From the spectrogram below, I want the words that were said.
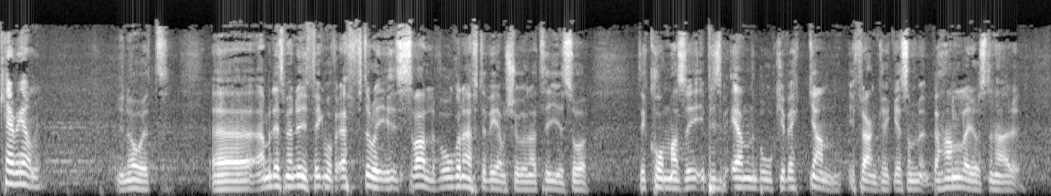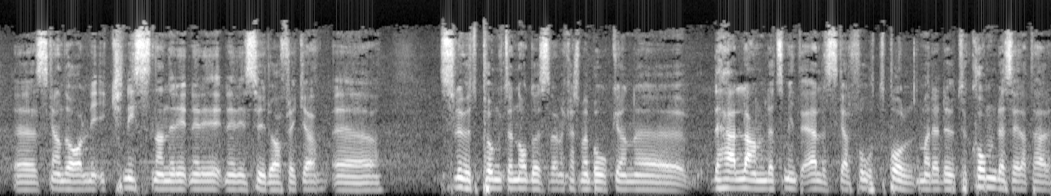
Carry on. You know it. Uh, men det som jag är nyfiken på, för efter då, i svallvågorna efter VM 2010 så det kom alltså i princip en bok i veckan i Frankrike som behandlar just den här eh, skandalen i Knissna nere, nere, nere i Sydafrika. Eh, slutpunkten nåddes väl kanske med boken eh, Det här landet som inte älskar fotboll. Man redde ut hur kom det sig att det här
